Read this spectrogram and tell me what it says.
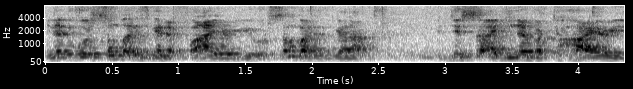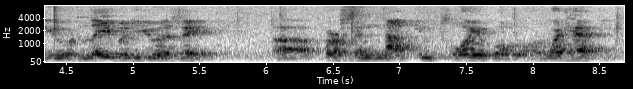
In other words, somebody's going to fire you or somebody's going to decide never to hire you or label you as a uh, person not employable or what have you.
